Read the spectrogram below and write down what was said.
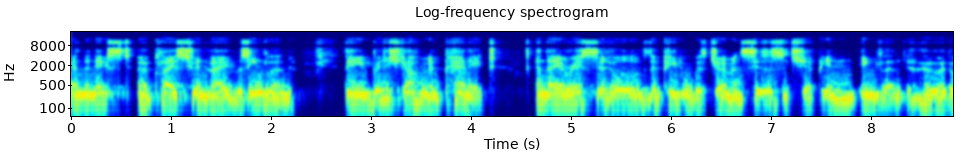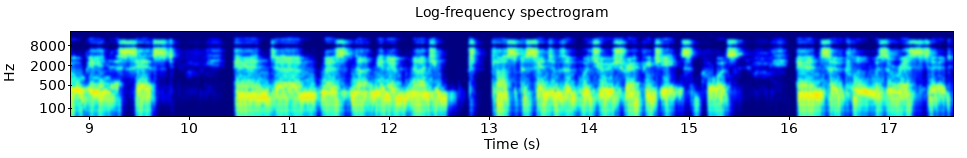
and the next uh, place to invade was England, the British government panicked and they arrested all of the people with German citizenship in England who had all been assessed. And um, most, you know, 90 plus percent of them were Jewish refugees, of course. And so Paul was arrested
